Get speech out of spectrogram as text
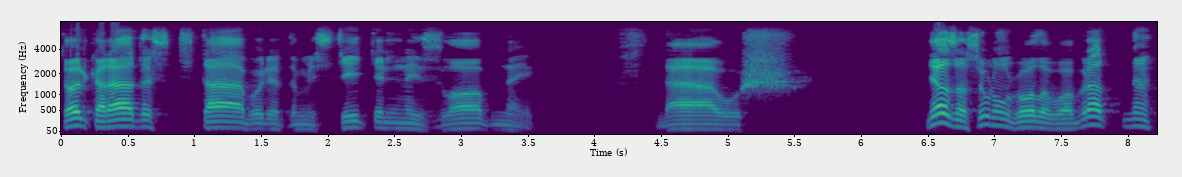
Только радость та будет мстительной, злобной. Да уж. Я засунул голову обратно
